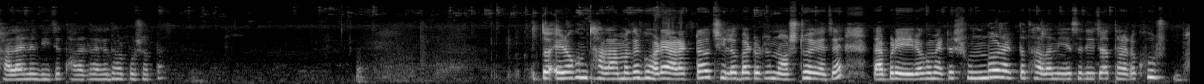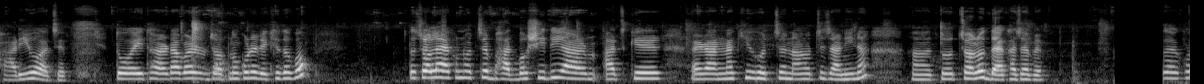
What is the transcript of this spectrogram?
থালা এনে দিয়েছে। থালাটা আগে ধর প্রসাদটা। তো এরকম থালা আমাদের ঘরে আরেকটাও ছিল বাট ওটা নষ্ট হয়ে গেছে। তারপরে এইরকম একটা সুন্দর একটা থালা নিয়ে এসে দিয়েছে, আর থালাটা খুব ভারীও আছে। তো এই থালাটা আবার যত্ন করে রেখে দেবো। তো চলো এখন হচ্ছে ভাত বসিয়ে দিই, আর আজকের রান্না কি হচ্ছে না হচ্ছে জানি না। তো চলো দেখা যাবে। দেখো,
